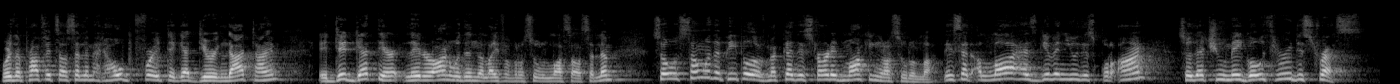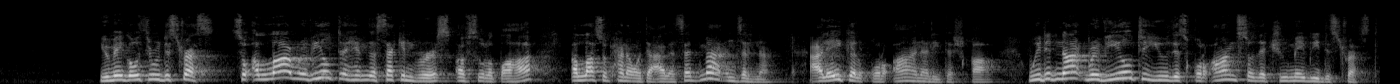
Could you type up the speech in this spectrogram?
where the Prophet ﷺ had hoped for it to get during that time. It did get there later on within the life of Rasulullah ﷺ. So some of the people of Mecca, they started mocking Rasulullah. They said, Allah has given you this Qur'an so that you may go through distress. You may go through distress. So Allah revealed to him the second verse of Surah Taha. Allah subhanahu wa ta'ala said, مَا أَنزَلْنَا عَلَيْكَ الْقُرْآنَ لِتَشْقَى we did not reveal to you this Qur'an so that you may be distressed.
